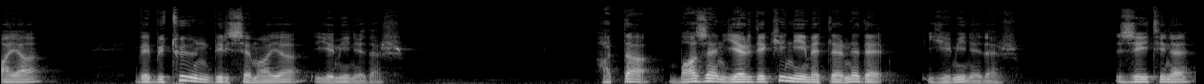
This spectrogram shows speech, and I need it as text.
aya ve bütün bir semaya yemin eder. Hatta bazen yerdeki nimetlerine de yemin eder. Zeytine,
